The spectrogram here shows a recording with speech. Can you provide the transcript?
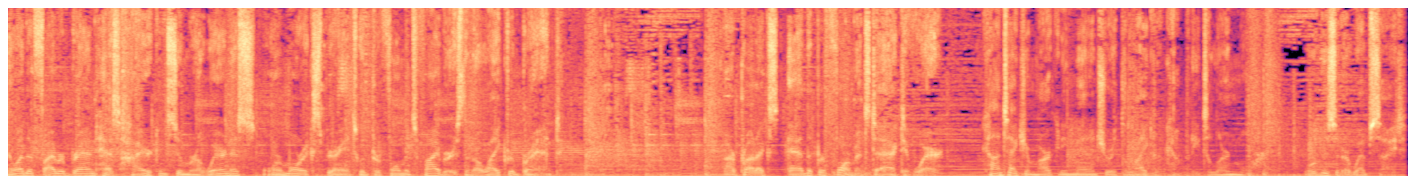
no other fiber brand has higher consumer awareness or more experience with performance fibers than the Lycra brand. Our products add the performance to activewear. Contact your marketing manager at the Lycra company to learn more or visit our website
